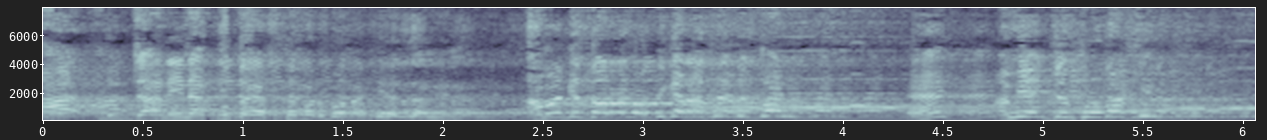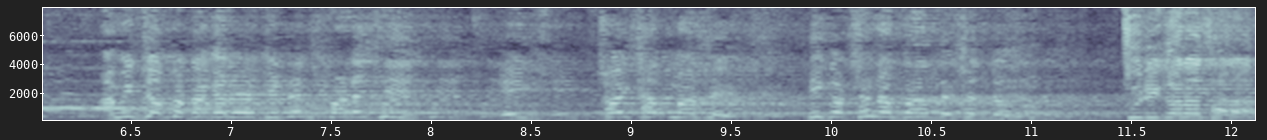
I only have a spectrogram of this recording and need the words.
আর জানি না কোথায় আসতে পারব নাকি আর জানি না। আমাকে ধরার অধিকার আছে হ্যাঁ? আমি একজন প্রবাসী। আমি যত টাকা রিটার্ন পাঠাইছি এই ছয়, সাত মাসে, কি করছেন আপনার দেশের জন্য? চুরি করা ছাড়া।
